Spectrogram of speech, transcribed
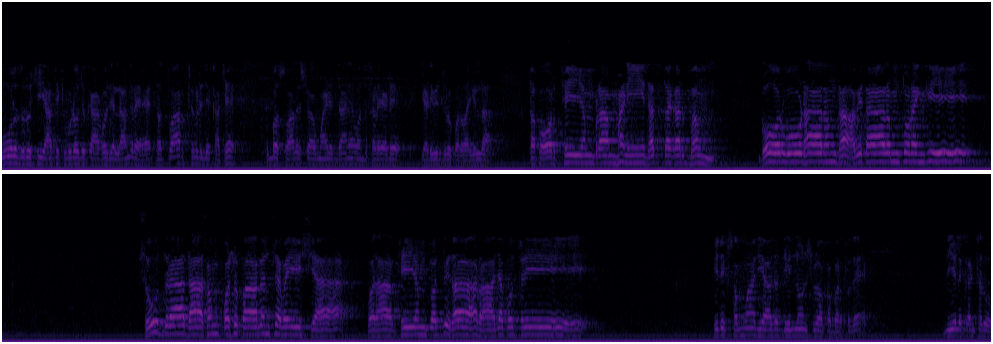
ಮೂಲದ ರುಚಿ ಯಾತಕ್ಕೆ ಬಿಡೋದಕ್ಕೆ ಆಗೋದಿಲ್ಲ ಅಂದ್ರೆ ತತ್ವಾರ್ಥಗಳಿದೆ ಕಥೆ. ತುಂಬಾ ಸ್ವಾರಸ್ಯವಾಗಿ ಮಾಡಿದ್ದಾನೆ. ಒಂದು ಕಡೆ ಎಡೆ ಎಡವಿದ್ರೂ ಪರವಾಗಿಲ್ಲ. ತಪೋರ್ಥೀಯಂ ಬ್ರಾಹ್ಮಣಿ ದತ್ತಗರ್ಭಂ ಗೋರ್ವೂಢಾರಂ ಧಾವಿತಾರಂ ತುರಂಗೀ ಶೂದ್ರ ದಾಸಂ ಪಶುಪಾಲಂಚ ವೈಶ್ಯ ಪದಾರ್ಥೀಯಂ त्वद्विधा ರಾಜಪುತ್ರಿ ಇದಕ್ಕೆ ಸಂವಾದಿಯಾದದ್ದು ಇನ್ನೊಂದು ಶ್ಲೋಕ ಬರ್ತದೆ। ನೀಲಕಂಠರು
